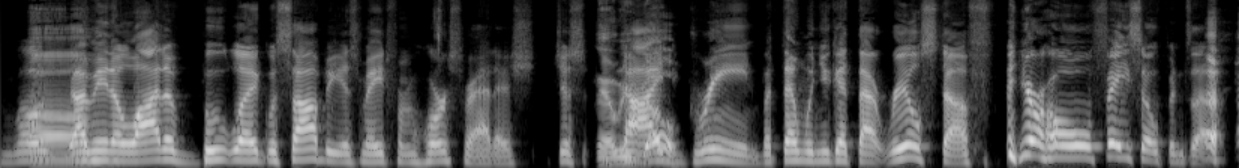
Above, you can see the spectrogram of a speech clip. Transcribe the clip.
well i mean a Um, lot of bootleg wasabi is made from horseradish just dyed go. green but then when you get that real stuff your whole face opens up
